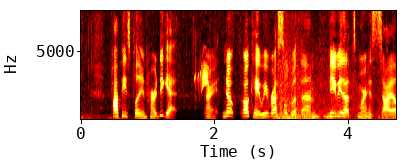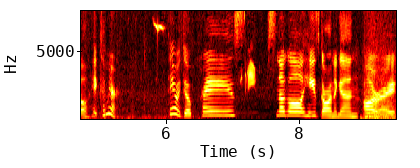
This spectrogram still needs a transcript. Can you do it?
Poppy's playing hard to get. All right, nope. Okay, we wrestled with him. Maybe that's more his style. Hey, come here. There we go. Praise. Snuggle. He's gone again. All right.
